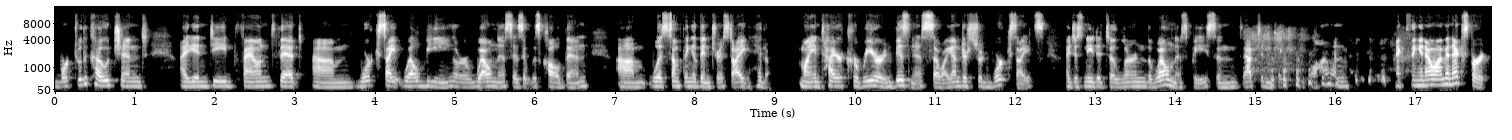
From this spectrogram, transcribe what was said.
worked with a coach and I indeed found that um, worksite well being or wellness, as it was called then, um, was something of interest. I had my entire career in business, so I understood work sites. I just needed to learn the wellness piece, and that didn't take too long. And next thing you know, I'm an expert.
